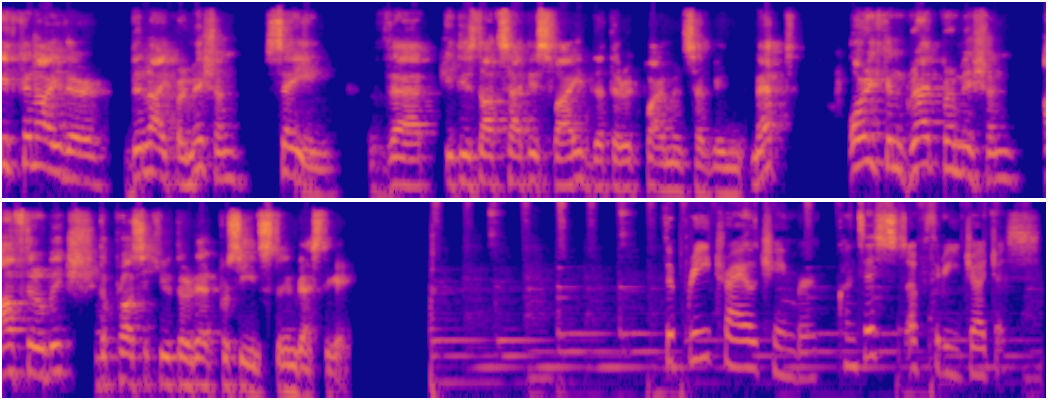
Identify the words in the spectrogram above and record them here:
It can either deny permission, saying that it is not satisfied that the requirements have been met, or it can grant permission, after which the prosecutor then proceeds to investigate. The pre-trial chamber consists of three judges.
